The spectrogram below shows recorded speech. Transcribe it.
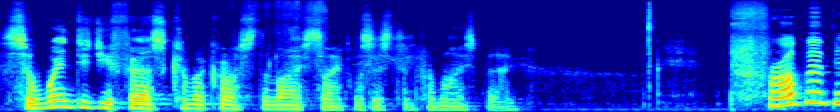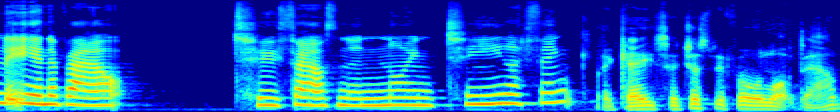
So, when did you first come across the life cycle system from Iceberg? Probably in about 2019, I think. Okay, so just before lockdown.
